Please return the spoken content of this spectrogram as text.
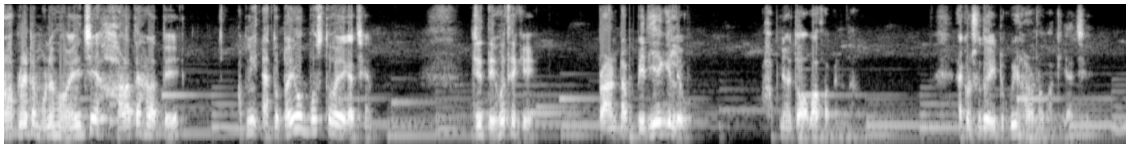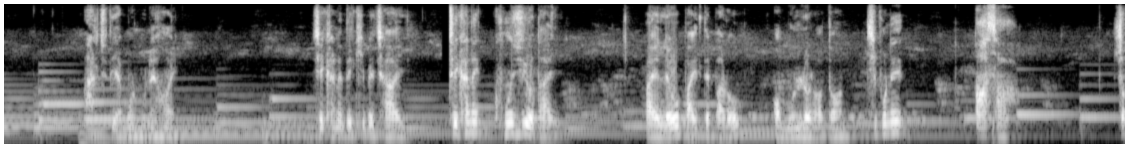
আর আপনার এটা মনে হয় যে হারাতে হারাতে আপনি এতটাই অভ্যস্ত হয়ে গেছেন যে দেহ থেকে প্রাণটা বেরিয়ে গেলেও আপনি হয়তো অবাক হবেন না। এখন শুধু এইটুকুই হারানো বাকি আছে। আর যদি এমন মনে হয়, যেখানে দেখিবে ছাই, সেখানে খুঁজিও তাই। পাইলেও পাইতে পারো অমূল্য রতন, জীবনে আশা। সব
